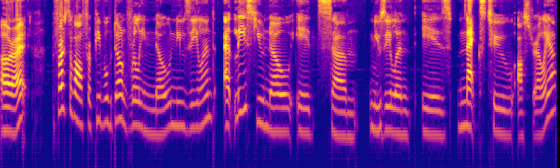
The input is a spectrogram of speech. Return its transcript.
All right. First of all, for people who don't really know New Zealand, at least you know it's um, New Zealand is next to Australia.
